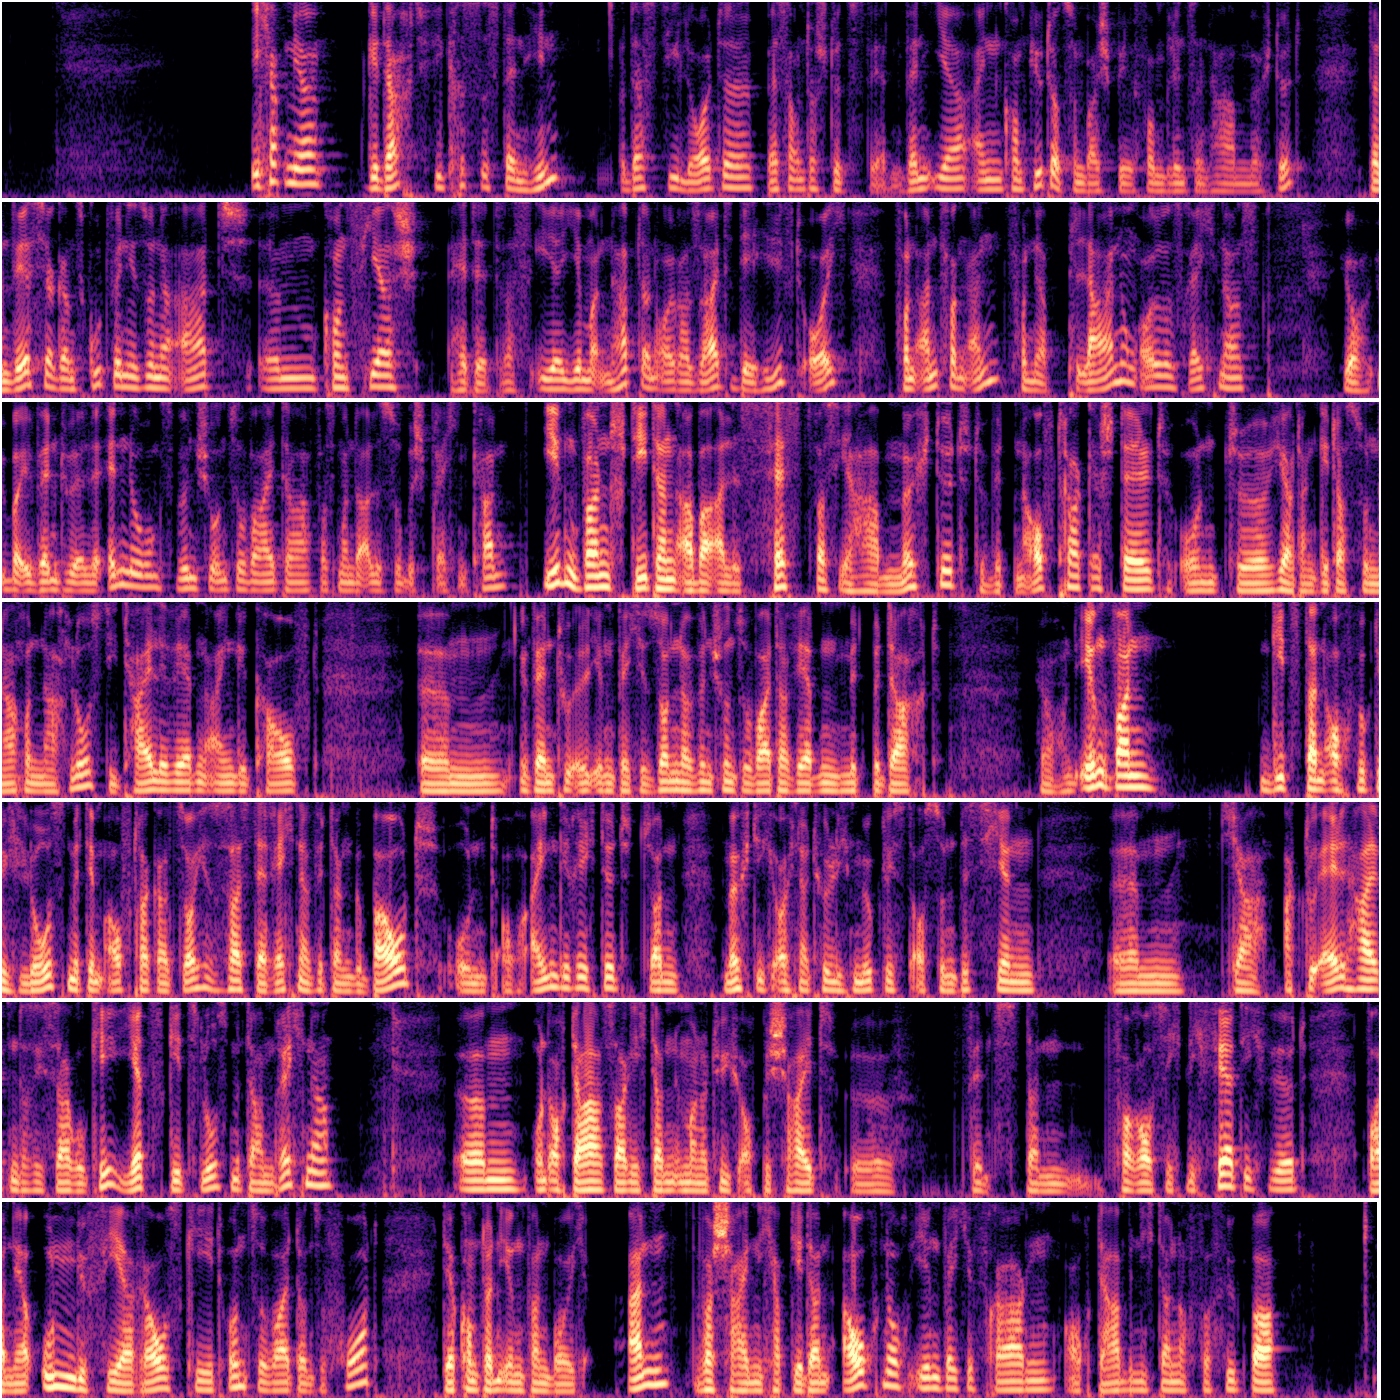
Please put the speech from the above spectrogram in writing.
Ich habe mir gedacht, wie kriegst du es denn hin, dass die Leute besser unterstützt werden? Wenn ihr einen Computer zum Beispiel vom Blinzeln haben möchtet, dann wäre es ja ganz gut, wenn ihr so eine Art ähm, Concierge hättet, dass ihr jemanden habt an eurer Seite, der hilft euch von Anfang an, von der Planung eures Rechners, ja, über eventuelle Änderungswünsche und so weiter, was man da alles so besprechen kann. Irgendwann steht dann aber alles fest, was ihr haben möchtet. Da wird ein Auftrag erstellt und äh, ja, dann geht das so nach und nach los. Die Teile werden eingekauft, ähm, eventuell irgendwelche Sonderwünsche und so weiter werden mitbedacht. Ja, und irgendwann geht es dann auch wirklich los mit dem Auftrag als solches. Das heißt, der Rechner wird dann gebaut und auch eingerichtet. Dann möchte ich euch natürlich möglichst auch so ein bisschen ähm, ja, aktuell halten, dass ich sage, okay, jetzt geht's los mit deinem Rechner. Ähm, und auch da sage ich dann immer natürlich auch Bescheid, äh, wenn es dann voraussichtlich fertig wird, wann er ungefähr rausgeht und so weiter und so fort. Der kommt dann irgendwann bei euch an. Wahrscheinlich habt ihr dann auch noch irgendwelche Fragen. Auch da bin ich dann noch verfügbar.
